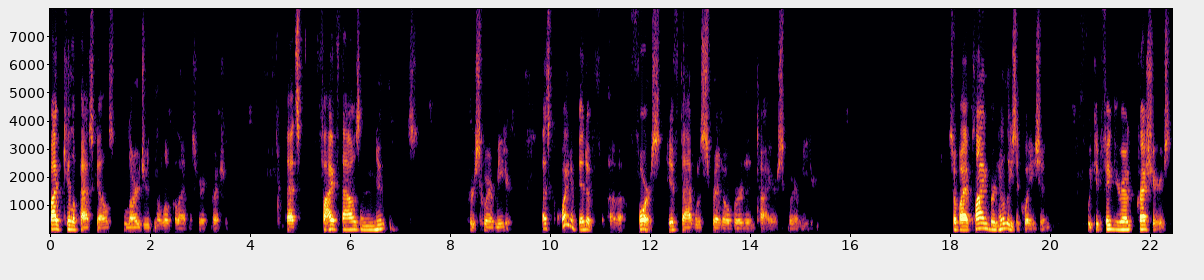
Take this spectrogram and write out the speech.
5 kilopascals larger than the local atmospheric pressure. That's 5,000 newtons per square meter. That's quite a bit of uh, force if that was spread over an entire square meter. So by applying Bernoulli's equation, we could figure out pressures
